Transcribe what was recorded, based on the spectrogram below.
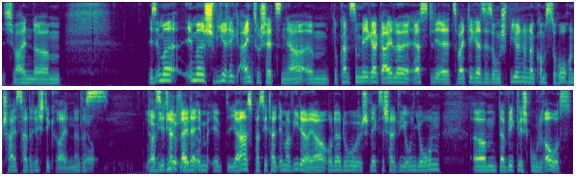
ich meine, ähm, ist immer, immer schwierig einzuschätzen, ja. Ähm, du kannst eine mega geile Erst äh, Zweitligasaison spielen und dann kommst du hoch und scheißt halt richtig rein. Ne? Das ja. passiert ja, halt leider ne? im, ja, es passiert halt immer wieder, ja. Oder du schlägst dich halt wie Union ähm, da wirklich gut raus.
